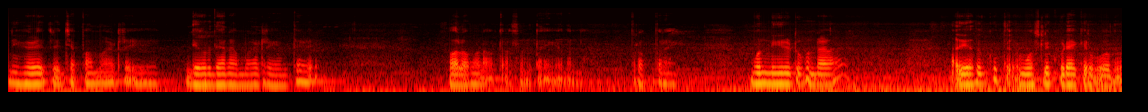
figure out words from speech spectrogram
ನೀವು ಹೇಳಿದ್ರಿ ಜಪ ಮಾಡಿರಿ, ದೇವ್ರ ಧ್ಯಾನ ಮಾಡಿರಿ ಅಂತೇಳಿ ಫಾಲೋ ಮಾಡೋ ಸ್ವಂತ ಈಗ ಅದನ್ನು ಪ್ರಾಪರಾಗಿ ಮುಂದೆ ನೀರು ಇಟ್ಕೊಂಡಾಳ, ಅದು ಯಾವುದಕ್ಕೆ ಗೊತ್ತಿಲ್ಲ ಮೋಸ್ಟ್ಲಿ ಕುಡಿಯಾಕಿರ್ಬೋದು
